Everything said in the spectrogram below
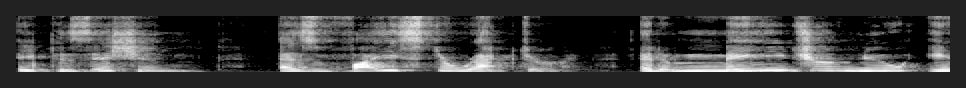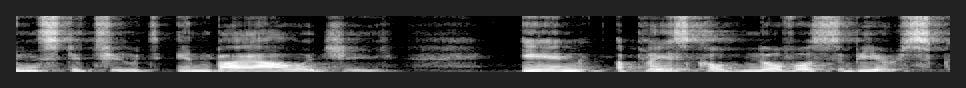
a position as vice director at a major new institute in biology in a place called Novosibirsk,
